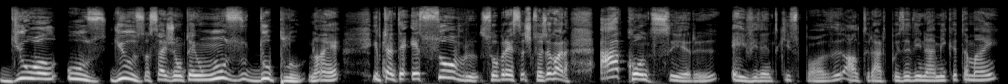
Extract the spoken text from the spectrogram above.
dual use, use, ou seja, tem um uso duplo, não é? E portanto é sobre, sobre essas questões. Agora, a acontecer, é evidente que isso pode alterar depois a dinâmica também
